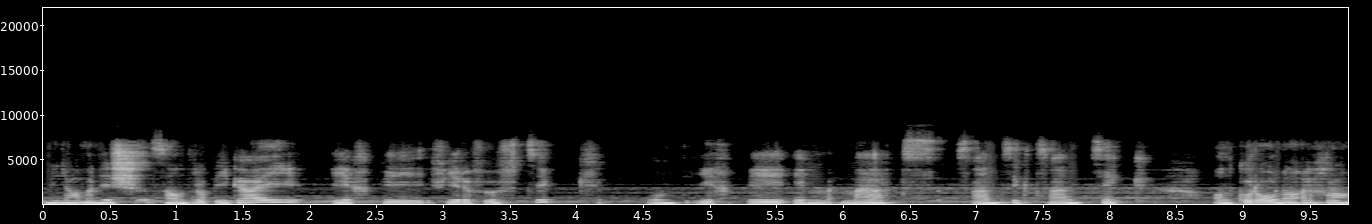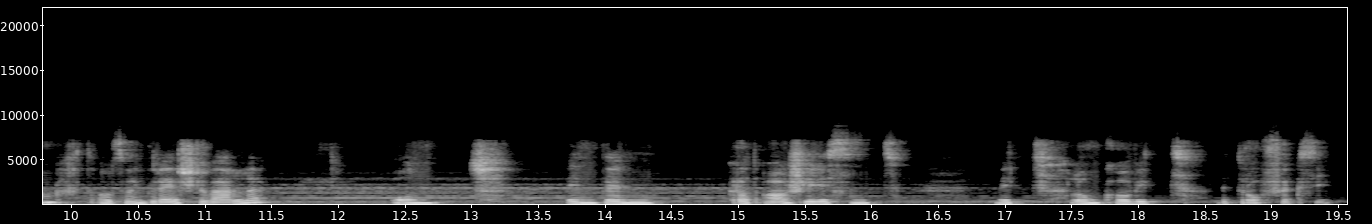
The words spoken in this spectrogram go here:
Mein Name ist Sandra Bigay, ich bin 54 und ich bin im März 2020 an Corona erkrankt, also in der ersten Welle und bin dann gerade anschließend mit Long Covid betroffen gewesen.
